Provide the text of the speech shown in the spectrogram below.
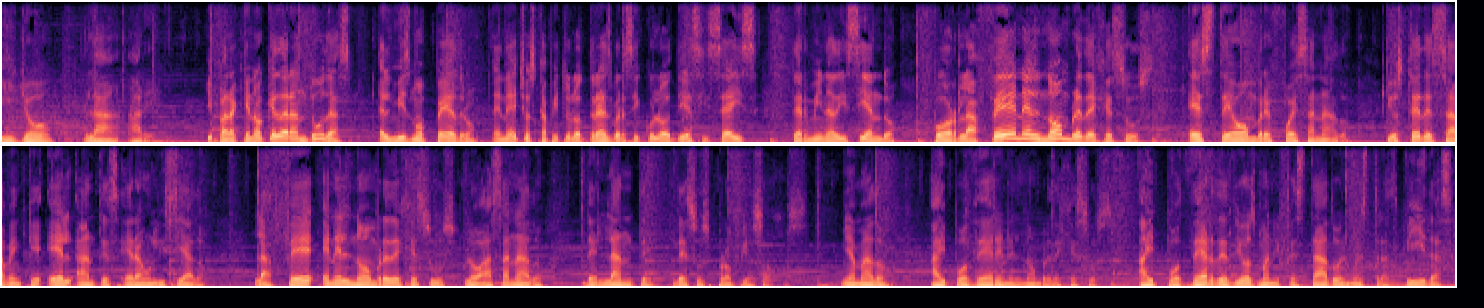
y yo la haré. Y para que no quedaran dudas, el mismo Pedro, en Hechos capítulo 3 versículo 16, termina diciendo, por la fe en el nombre de Jesús, este hombre fue sanado. Y ustedes saben que él antes era un lisiado la fe en el nombre de Jesús lo ha sanado delante de sus propios ojos. Mi amado, hay poder en el nombre de Jesús. Hay poder de Dios manifestado en nuestras vidas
